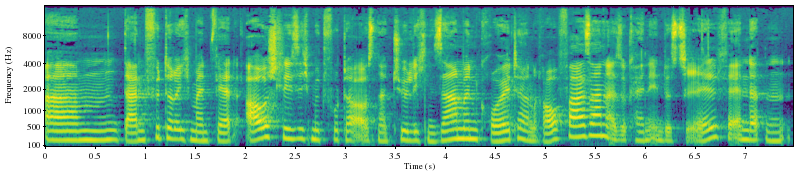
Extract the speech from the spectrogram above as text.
Ähm, dann füttere ich mein Pferd ausschließlich mit Futter aus natürlichen Samen, Kräutern, Rauffasern, also keine industriell veränderten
